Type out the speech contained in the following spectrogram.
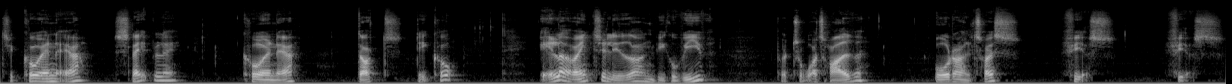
til knr knr.dk eller ring til lederen Viggo Vive på 32 58 80 80.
